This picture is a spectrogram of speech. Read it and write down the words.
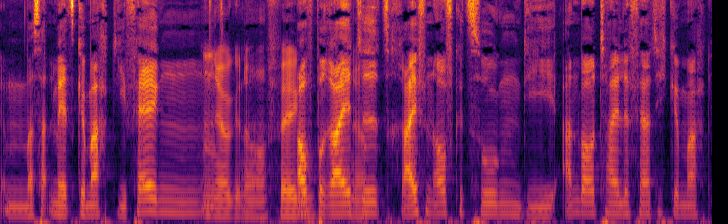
ähm, was hatten wir jetzt gemacht? Die Felgen ja, genau. Felgen. aufbereitet, Reifen aufgezogen, die Anbauteile fertig gemacht.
